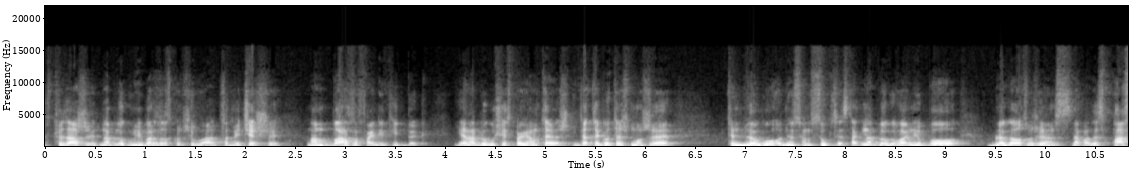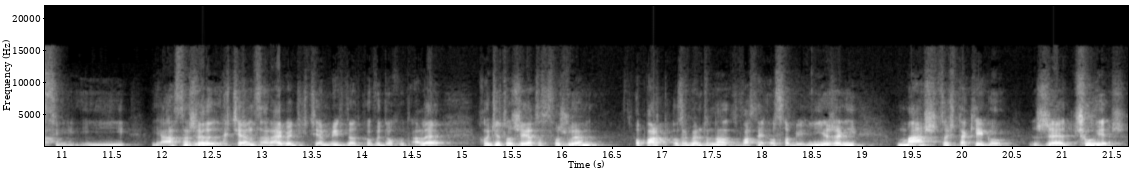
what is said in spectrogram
sprzedaży na blogu mnie bardzo zaskoczyła, co mnie cieszy. Mam bardzo fajny feedback. Ja na blogu się spełniam też i dlatego też może tym blogu odniosłem sukces tak na blogowaniu, bo bloga otworzyłem naprawdę z pasji i jasne, że chciałem zarabiać i chciałem mieć dodatkowy dochód, ale chodzi o to, że ja to stworzyłem, opart, zrobiłem to na własnej osobie i jeżeli masz coś takiego, że czujesz,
